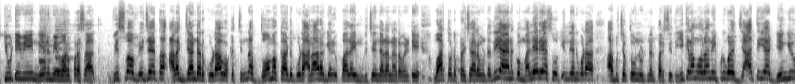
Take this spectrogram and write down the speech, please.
క్యూటీవీ నేను మీ వరప్రసాద్. విశ్వ విజేత అలెగ్జాండర్ కూడా ఒక చిన్న దోమకాటు కూడా అనారోగ్యానికి పాలై మృతి చెందాడన్నటువంటి వార్త ప్రచారం ఉంటుంది. ఆయనకు మలేరియా సోకింది అని కూడా అప్పుడు చెప్తూ ఉంటున్న పరిస్థితి. ఈ క్రమంలోనే ఇప్పుడు కూడా జాతీయ డెంగ్యూ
